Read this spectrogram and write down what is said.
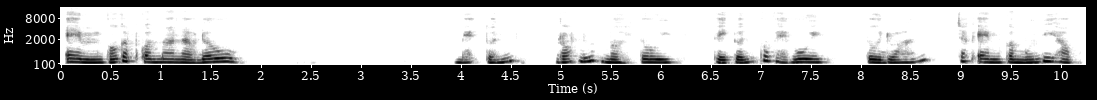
Em có gặp con ma nào đâu. Mẹ Tuấn rót nước mời tôi, thấy Tuấn có vẻ vui, tôi đoán chắc em còn muốn đi học.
